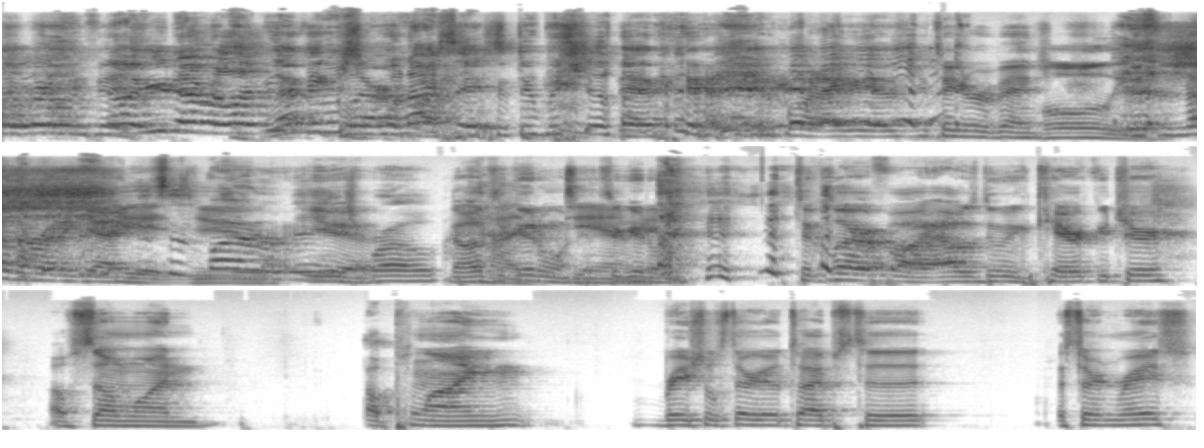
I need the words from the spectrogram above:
never let me finish. No, you never let me Let me finish when I say stupid shit like That's that. a good point. I guess you're taking revenge. Holy This is another running gag. This is my revenge, Yeah. bro. No, it's a good one. It's a good one. to clarify, I was doing a caricature of someone applying racial stereotypes to a certain race.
